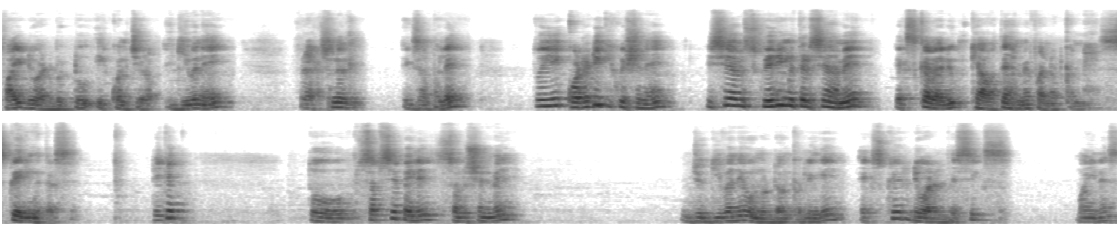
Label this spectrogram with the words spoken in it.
five divide by two equal zero given है फ्रैक्शनल एग्ज़ाम्पल है। तो ये क्वाड्रेटिक इक्वेशन है। इसे हम स्क्वेयरिंग मेथड से हमें एक्स का वैल्यू क्या होता है, हमें फाइंड आउट करना है स्क्वेयरिंग मेथड से। ठीक है? तो सबसे पहले सोल्यूशन में जो गिवन है, वो नोट डाउन कर लेंगे। X square divided by six minus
